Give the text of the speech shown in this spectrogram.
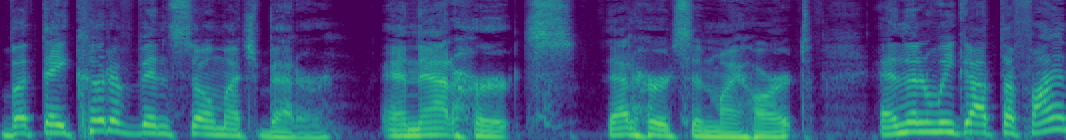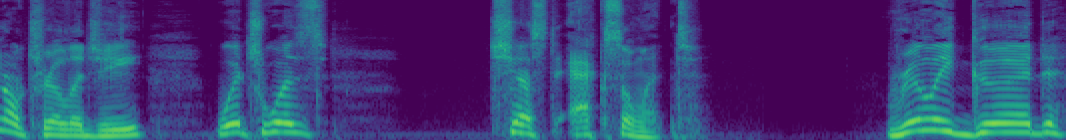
but they could have been so much better. And that hurts. That hurts in my heart. And then we got the final trilogy, which was just excellent. Really good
